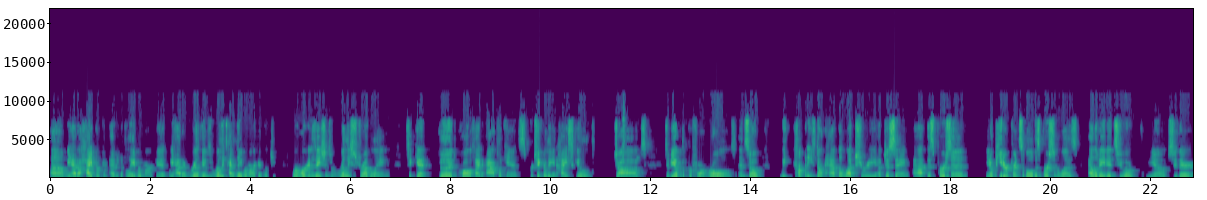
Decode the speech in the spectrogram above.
Um, we had a hyper competitive labor market. We had a real, it was a really tight labor market where, where organizations were really struggling to get good qualified applicants, particularly in high skilled jobs to be able to perform roles. And so we companies don't have the luxury of just saying, ah, this person, you know, Peter principle, this person was elevated to a, you know, to their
